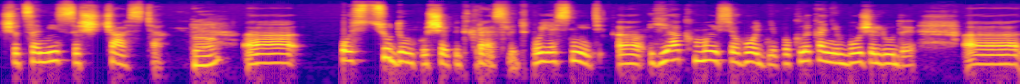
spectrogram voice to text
що це місце щастя. Так. Е, Ось цю думку ще підкресліть, поясніть, е, як ми сьогодні, покликані Божі люди, е,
